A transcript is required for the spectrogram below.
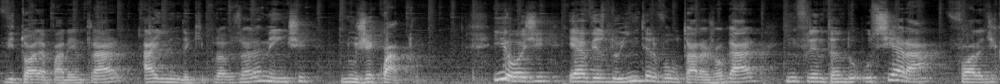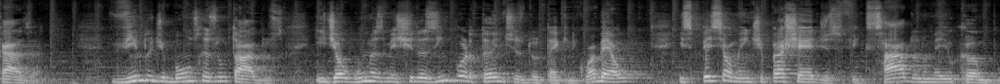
Vitória para entrar, ainda que provisoriamente, no G4. E hoje é a vez do Inter voltar a jogar, enfrentando o Ceará fora de casa vindo de bons resultados e de algumas mexidas importantes do técnico Abel, especialmente Praxedes fixado no meio-campo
